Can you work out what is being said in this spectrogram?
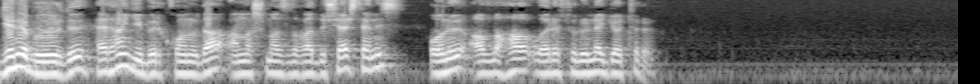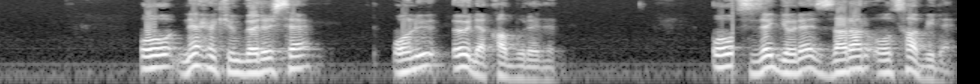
Gene buyurdu, herhangi bir konuda anlaşmazlığa düşerseniz, onu Allah'a ve Resulüne götürün. O ne hüküm verirse, onu öyle kabul edin. O size göre zarar olsa bile,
